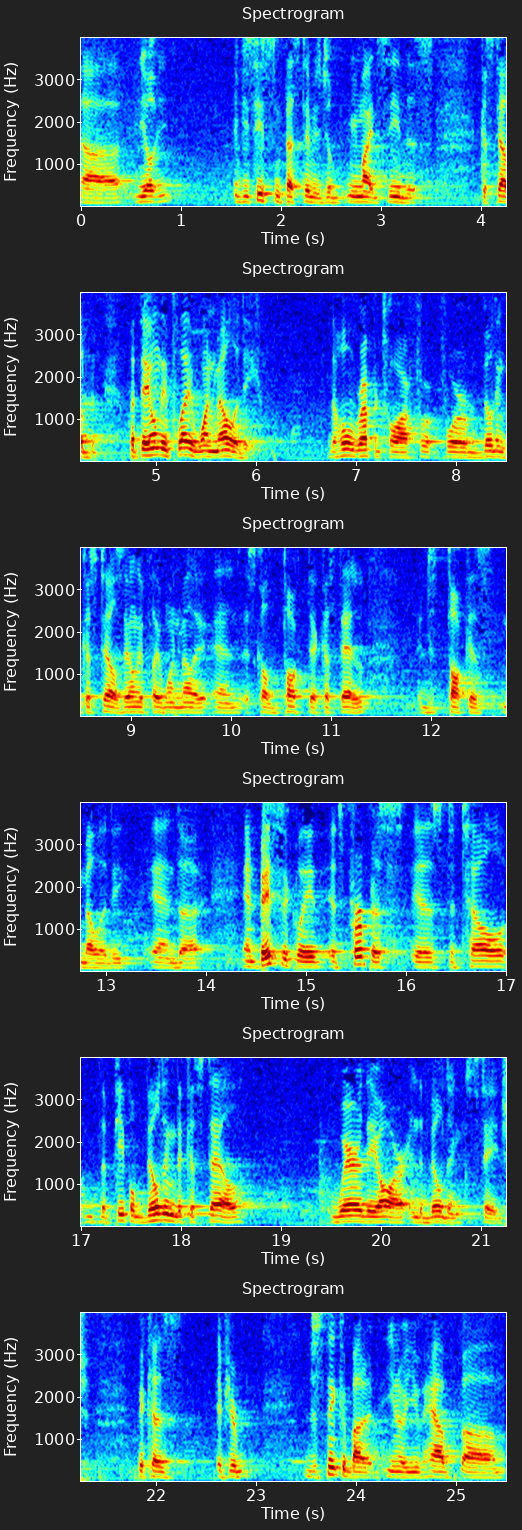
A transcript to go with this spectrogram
uh, you'll, if you see some festivities, you might see this Castell, but, but they only play one melody. The whole repertoire for, for building Castells, they only play one melody, and it's called Toc de Castell. Toc is melody, and uh, and basically its purpose is to tell the people building the Castell where they are in the building stage. Because if you're, just think about it, you know, you have, um,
